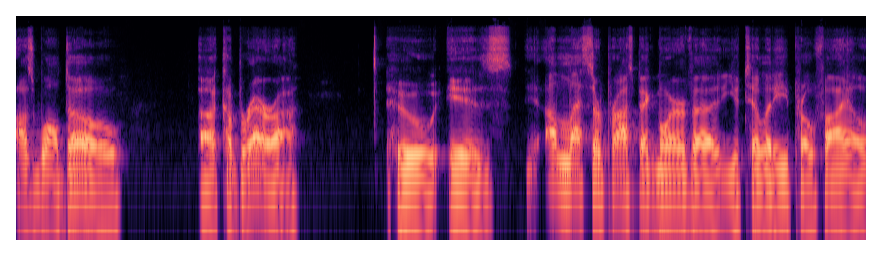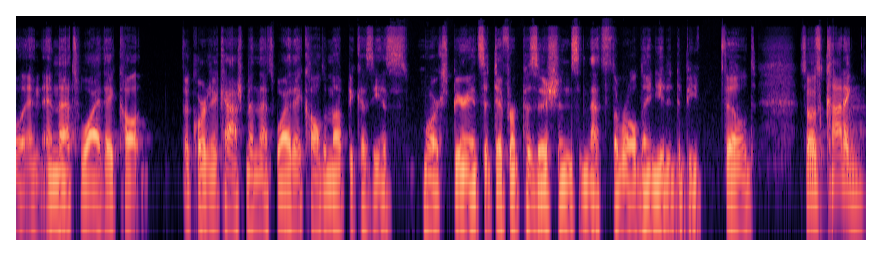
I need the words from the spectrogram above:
Oswaldo uh, Cabrera, who is a lesser prospect, more of a utility profile, and and that's why they called. According to Cashman, that's why they called him up because he has more experience at different positions, and that's the role they needed to be filled. So it's kind of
